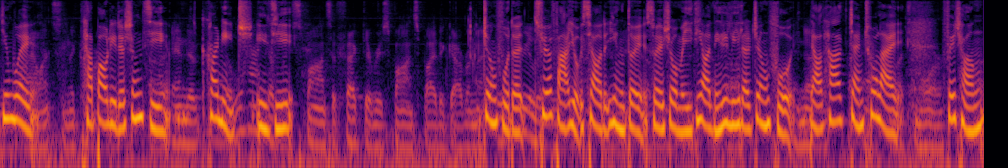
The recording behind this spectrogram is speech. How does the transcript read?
因为它暴力的升级，carnage 以及政府的缺乏有效的应对，所以说我们一定要尼日利亚的政府要他站出来，非常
